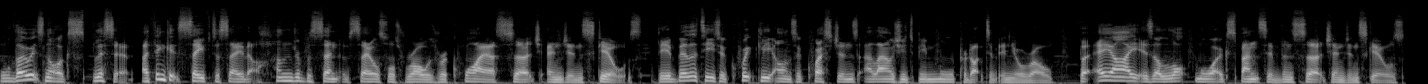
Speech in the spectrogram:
although it's not explicit, I think it's safe to say that 100% of Salesforce roles require search engine skills. The ability to quickly answer questions allows you to be more productive in your role. But AI is a lot more expansive than search engine skills.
